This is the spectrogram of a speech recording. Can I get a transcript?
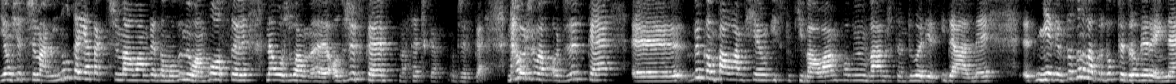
ją się trzyma minutę, ja tak trzymałam, wiadomo, wymyłam włosy, nałożyłam e, odżywkę, maseczkę, odżywkę, nałożyłam odżywkę, e, wykąpałam się i spłukiwałam, powiem Wam, że ten duet jest idealny, e, nie wiem, to są chyba produkty drogeryjne,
